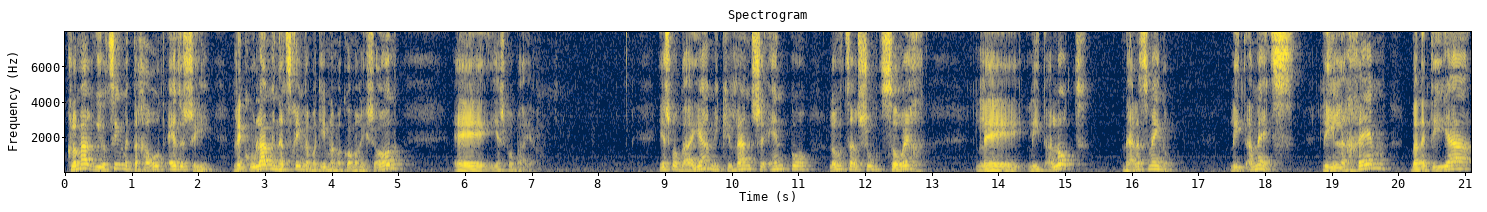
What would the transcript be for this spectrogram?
כלומר יוצאים מתחרות איזושהי וכולם מנצחים ומגיעים למקום הראשון, אה, יש פה בעיה. יש פה בעיה מכיוון שאין פה, לא נוצר שום צורך להתעלות מעל עצמנו, להתאמץ, להילחם בנטייה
